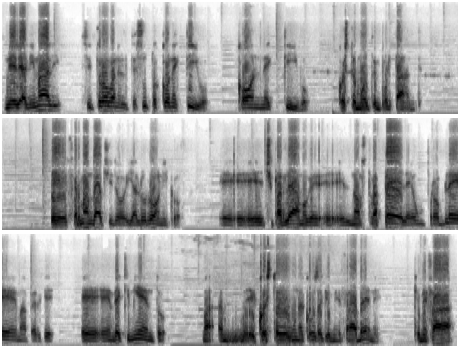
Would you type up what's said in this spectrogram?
Negli animali si trova nel tessuto connettivo, connettivo, questo è molto importante, e formando acido ialuronico. E, e, ci parliamo che la nostra pelle è un problema perché è, è invecchimento, ma um, questo è una cosa che mi fa bene, che mi fa,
